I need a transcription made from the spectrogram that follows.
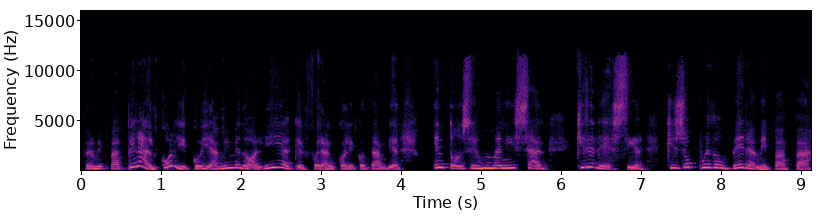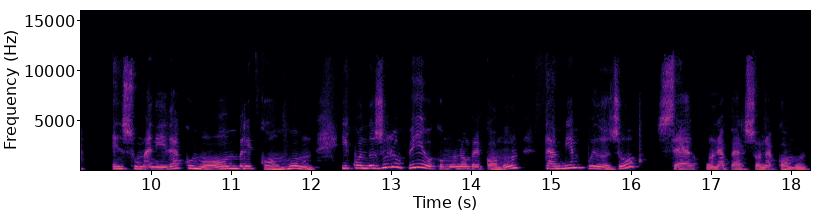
pero mi papá era alcohólico y a mí me dolía que él fuera alcohólico también. Entonces, humanizar quiere decir que yo puedo ver a mi papá en su humanidad como hombre común. Y cuando yo lo veo como un hombre común, también puedo yo ser una persona común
